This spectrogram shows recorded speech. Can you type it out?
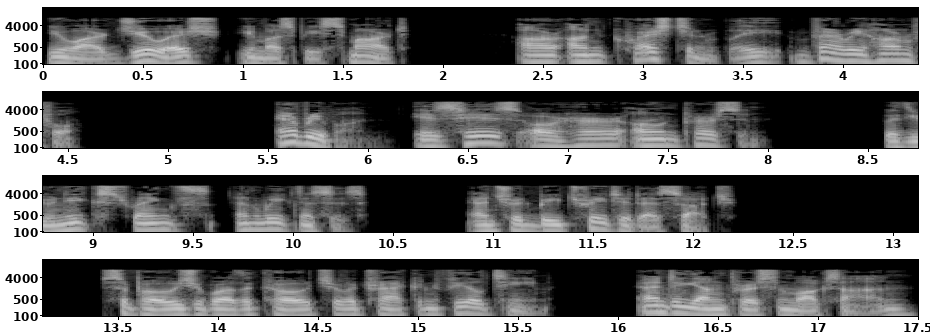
you are Jewish, you must be smart, are unquestionably very harmful. Everyone is his or her own person, with unique strengths and weaknesses, and should be treated as such. Suppose you are the coach of a track and field team, and a young person walks on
